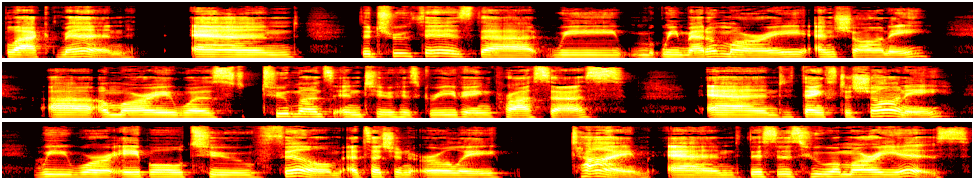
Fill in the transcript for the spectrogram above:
black men. And the truth is that we we met Omari and Shawnee. Uh, Omari was two months into his grieving process, and thanks to Shawnee, we were able to film at such an early time. And this is who Omari is.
